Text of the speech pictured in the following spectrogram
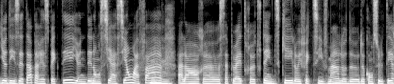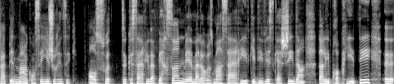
il y a des étapes à respecter, il y a une dénonciation à faire. Mhm. Alors, ça peut être tout indiqué, là, effectivement, là, de, consulter rapidement un conseiller juridique. Que ça arrive à personne, mais malheureusement, ça arrive qu'il y ait des vices cachés dans, dans les propriétés. Euh,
